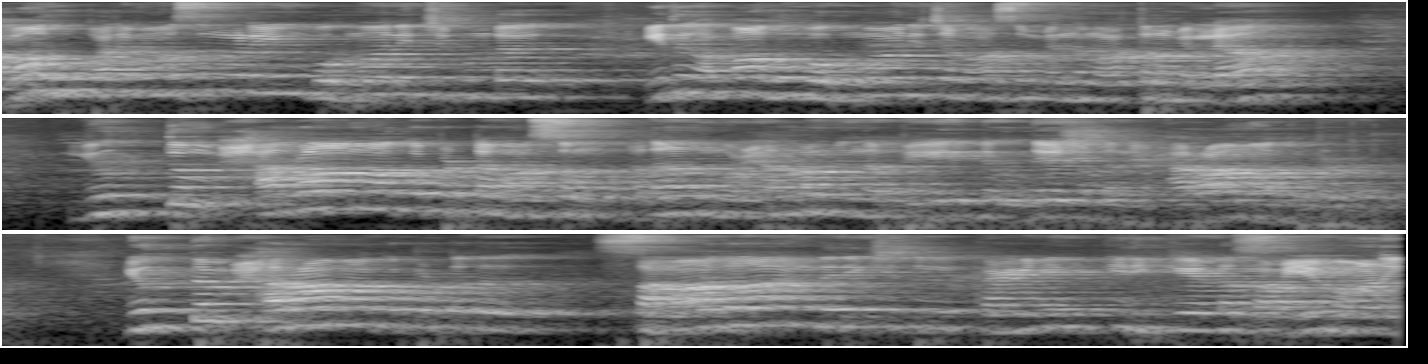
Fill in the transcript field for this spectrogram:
അള്ളാഹു പല മാസങ്ങളെയും ബഹുമാനിച്ചിട്ടുണ്ട്. ഇത് അള്ളാഹു ബഹുമാനിച്ച മാസം എന്ന് മാത്രമല്ല യുദ്ധം ഹറാമാക്കപ്പെട്ട മാസം അതാണ് മുഹറം എന്ന പേരിന്റെ ഉദ്ദേശം തന്നെ ഹറാമാക്കപ്പെട്ടത്. യുദ്ധം ഹറാമാക്കപ്പെട്ടത് സമാധാന അന്തരീക്ഷത്തിൽ കഴിഞ്ഞിരിക്കേണ്ട സമയമാണ്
